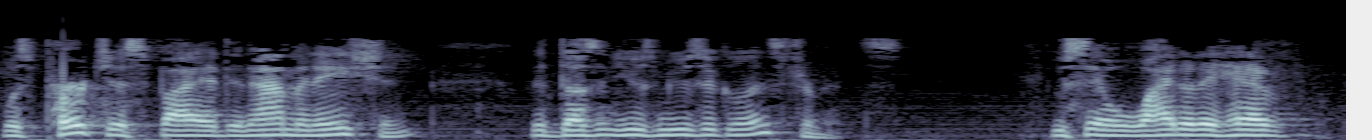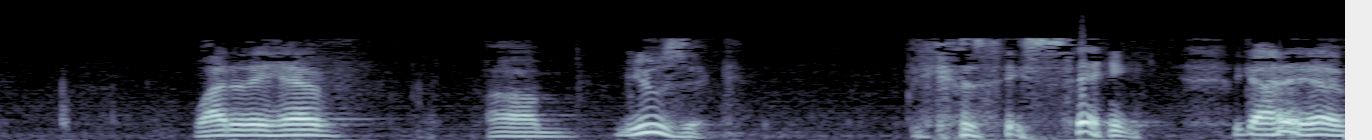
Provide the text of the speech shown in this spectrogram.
was purchased by a denomination that doesn't use musical instruments. You say, well, why do they have why do they have um, music? Because they sing. They got to have.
